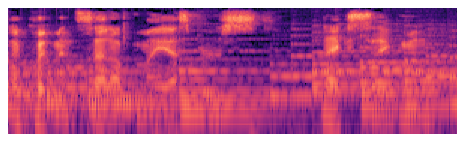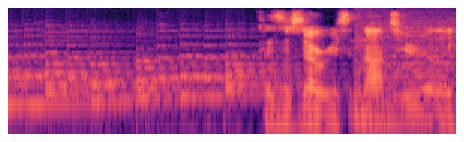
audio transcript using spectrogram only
equipment setup, my Esper's next segment. Because there's no reason not to, really.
